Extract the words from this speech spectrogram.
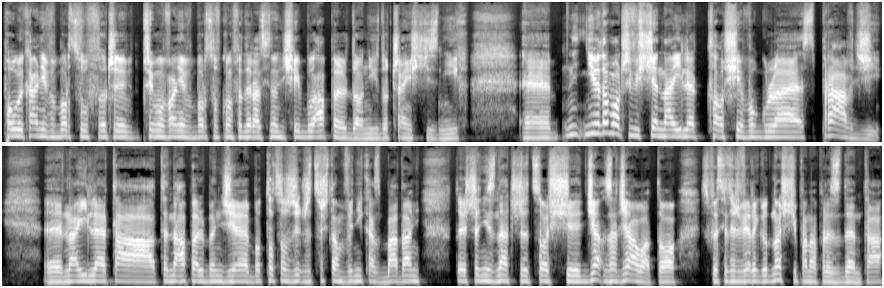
połykanie wyborców, czy znaczy przejmowanie wyborców Konfederacji, no dzisiaj był apel do nich, do części z nich. E, nie wiadomo oczywiście, na ile to się w ogóle sprawdzi, e, na ile ta, ten apel będzie, bo to, co, że coś tam wynika z badań, to jeszcze nie znaczy, że coś zadziała. To jest kwestia też wiarygodności pana prezydenta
